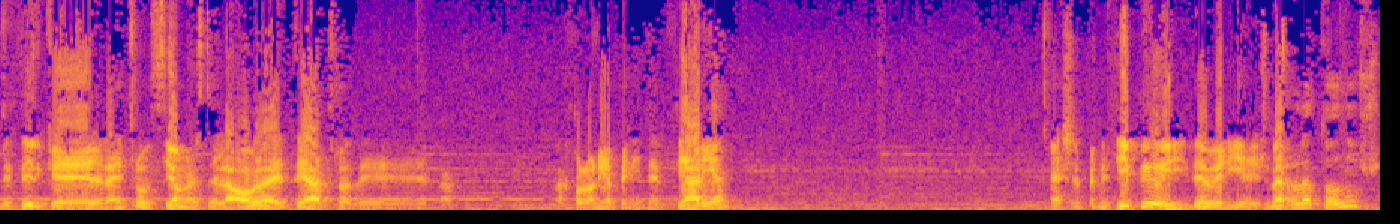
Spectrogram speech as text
Decir que la introducción es de la obra de teatro de la, colonia penitenciaria. Es el principio y deberíais verla todos.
